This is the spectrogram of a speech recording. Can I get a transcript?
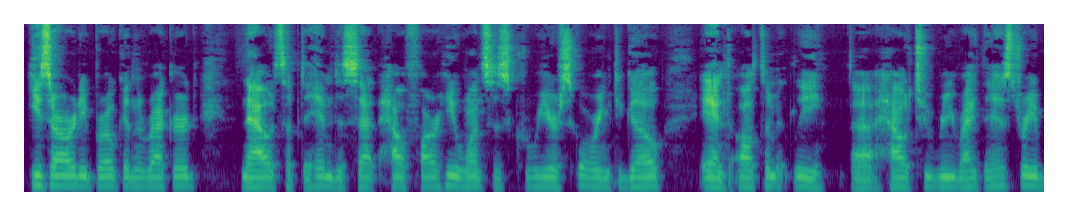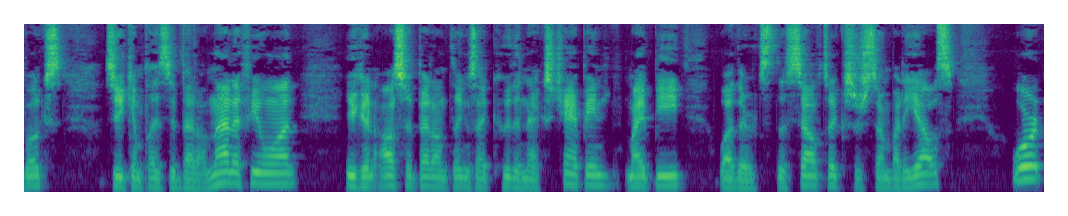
He's already broken the record. Now it's up to him to set how far he wants his career scoring to go and ultimately uh, how to rewrite the history books. So you can place a bet on that if you want. You can also bet on things like who the next champion might be, whether it's the Celtics or somebody else. Or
